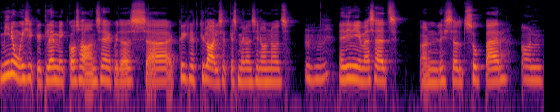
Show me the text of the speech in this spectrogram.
minu isiklik lemmikosa on see, kuidas äh, kõik need külalised, kes meil on siin olnud, mm -hmm. need inimesed on lihtsalt super, on,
